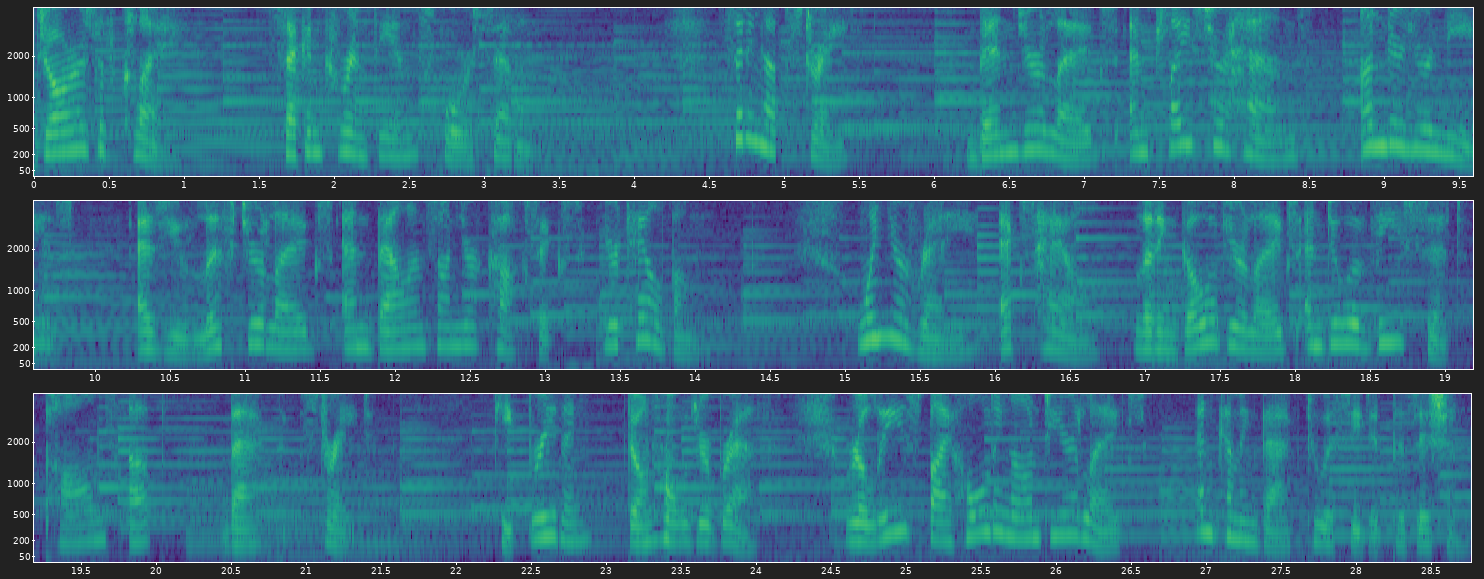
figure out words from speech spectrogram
Jars of clay. 2 Corinthians 4 7. Sitting up straight, bend your legs and place your hands under your knees as you lift your legs and balance on your coccyx, your tailbone. When you're ready, exhale, letting go of your legs and do a V sit, palms up, back straight. Keep breathing, don't hold your breath. Release by holding onto your legs and coming back to a seated position.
